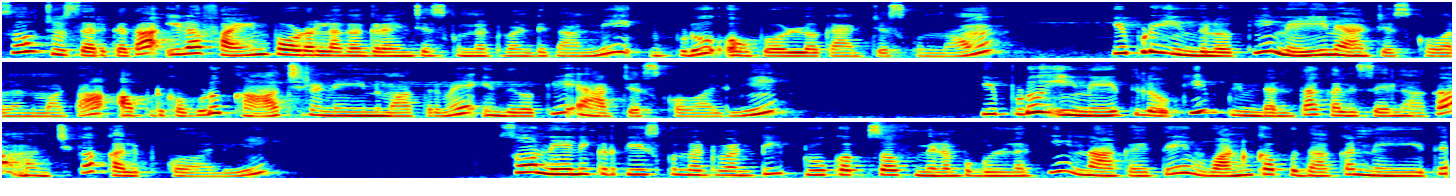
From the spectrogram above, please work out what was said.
సో చూసారు కదా ఇలా ఫైన్ పౌడర్ లాగా గ్రైండ్ చేసుకున్నటువంటి దాన్ని ఇప్పుడు ఒక బౌల్లోకి యాడ్ చేసుకుందాం. ఇప్పుడు ఇందులోకి నెయ్యిని యాడ్ చేసుకోవాలన్నమాట. అప్పటికప్పుడు కాచిన నెయ్యిని మాత్రమే ఇందులోకి యాడ్ చేసుకోవాలి. ఇప్పుడు ఈ నేతిలోకి పిండంతా కలిసేలాగా మంచిగా కలుపుకోవాలి. సో నేను ఇక్కడ తీసుకున్నటువంటి టూ కప్స్ ఆఫ్ మినపగుళ్ళకి నాకైతే వన్ కప్ దాకా నెయ్యి అయితే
